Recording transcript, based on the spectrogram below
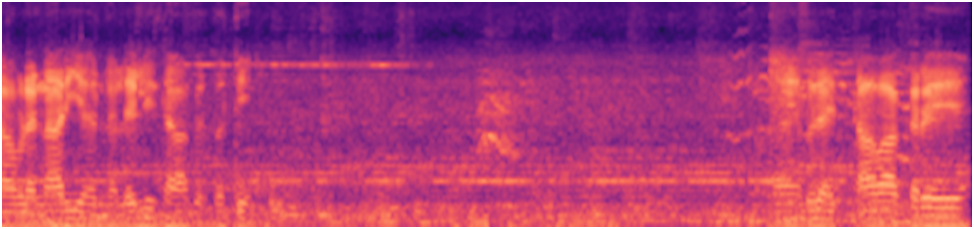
આપણે નારિયેળને લઈ લીધા અગરબત્તી. અહીં બધા તાવા કરે.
